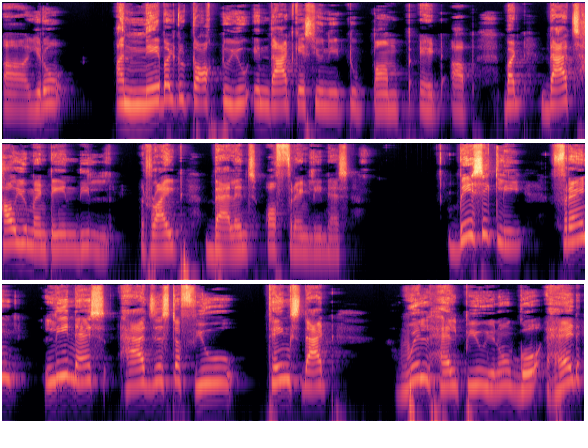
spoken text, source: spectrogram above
uh, you know, unable to talk to you in that case you need to pump it up. But that's how you maintain the right balance of friendliness. Basically friendliness has just a few things that will help you you know go ahead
